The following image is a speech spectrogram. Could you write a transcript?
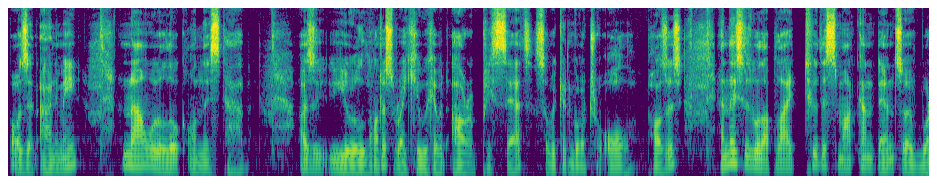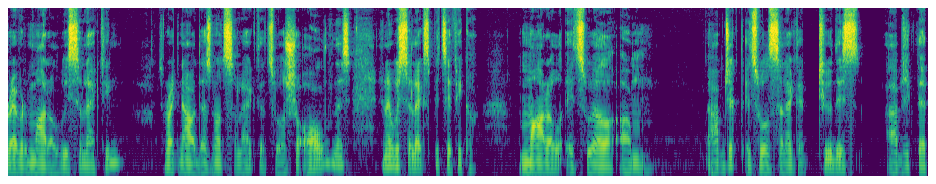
pause and animate. Now we will look on this tab. As you will notice right here, we have our preset, so we can go through all pauses. And this is, will apply to the smart content, so whatever model we're selecting. So right now it does not select, it will show all of this. And if we select specific model, it will um, object, it will select it to this object that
